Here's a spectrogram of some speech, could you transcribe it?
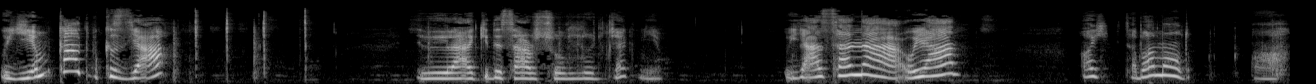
Uyuyam mı kaldı bu kız ya? İlla de sarsılacak mıyım? Uyansana, uyan. Ay, sabah mı oldu? Ah,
